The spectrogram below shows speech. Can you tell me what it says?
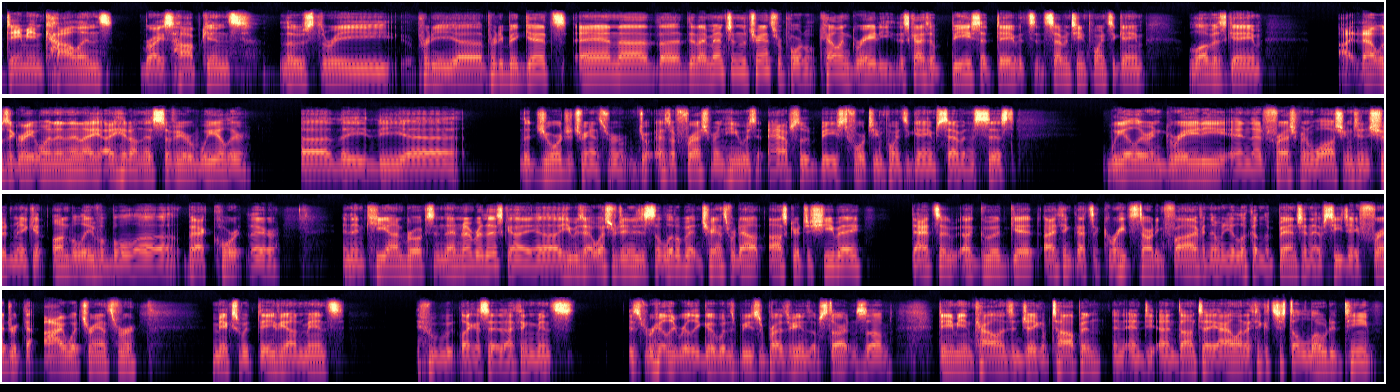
Daimion Collins, Bryce Hopkins, those three pretty uh, pretty big gets. And uh, the did I mention the transfer portal? Kellan Grady. This guy's a beast at Davidson. 17 points a game. Love his game. I, that was a great one. And then I, I hit on this Sahvir Wheeler, uh, the the uh, the Georgia transfer as a freshman. He was an absolute beast. 14 points a game, seven assists. Wheeler and Grady and that freshman Washington should make an unbelievable uh, backcourt there and then Keion Brooks, and then remember this guy. Uh, he was at West Virginia just a little bit and transferred out. Oscar Tshiebwe. That's a, a good get. I think that's a great starting five. And then when you look on the bench and have CJ Fredrick, the Iowa transfer, mixed with Davion Mintz, who, like I said, I think Mintz is really, really good. Wouldn't be surprised if he ends up starting some. Daimion Collins and Jacob Toppin and, and, and Dontaie Allen. I think it's just a loaded team.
